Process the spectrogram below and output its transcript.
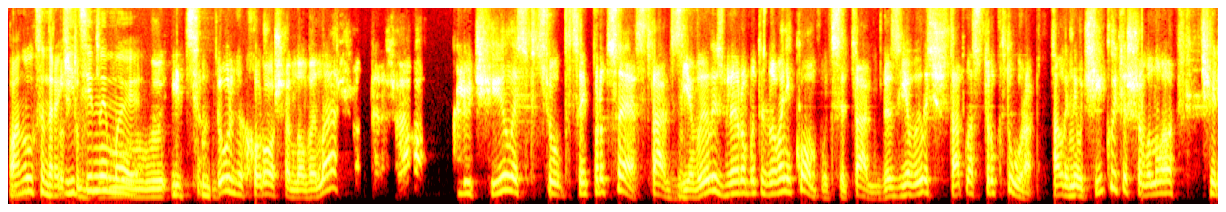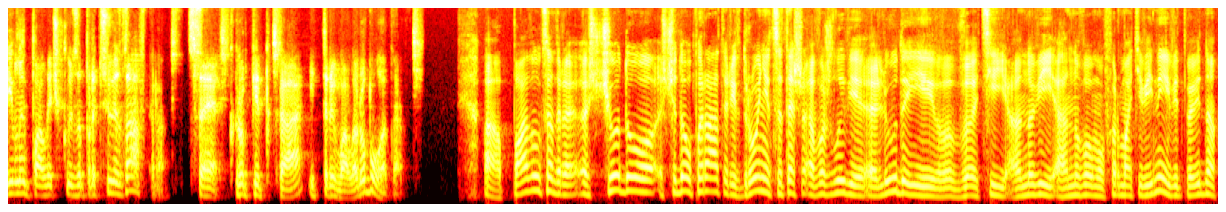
Пане Олександре, і Просто, ці ними м, і це дуже хороша новина, що держава включилась в цю в цей процес. Так, з'явились вже роботизовані комплекси. Так, вже з'явилась штатна структура, але не очікуйте, що воно чарівною паличкою запрацює завтра. Це кропітка і тривала робота. Пане Олександре, щодо щодо операторів дронів, це теж важливі люди і в цій новій новому форматі війни. І відповідно,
